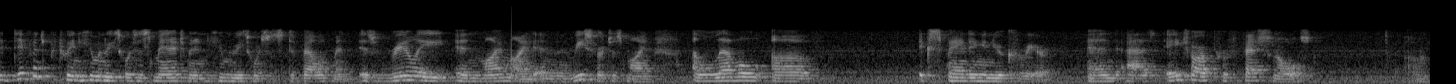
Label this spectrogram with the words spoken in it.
The difference between human resources management and human resources development is really, in my mind and the researcher's mind, a level of expanding in your career. And as HR professionals um,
